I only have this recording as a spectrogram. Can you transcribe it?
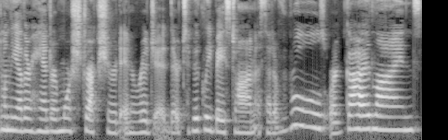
on the other hand, are more structured and rigid. They're typically based on a set of rules or guidelines.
